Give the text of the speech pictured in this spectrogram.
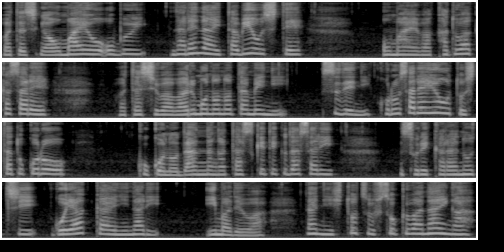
私がお前をおぶい慣れない旅をしてお前はかどわかされ私は悪者のためにすでに殺されようとしたところをここの旦那が助けてくださりそれから後ご厄介になり今では何一つ不足はないが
